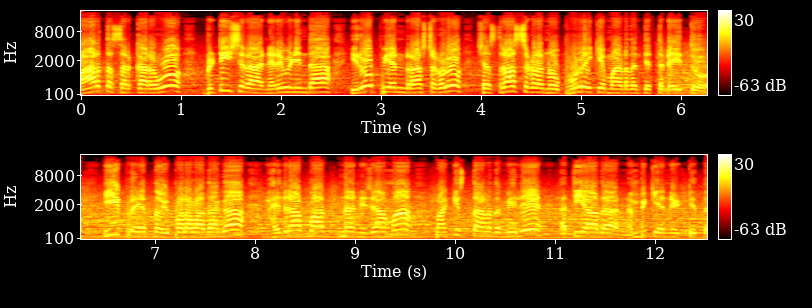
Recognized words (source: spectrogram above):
ಭಾರತ ಸರ್ಕಾರವು ಬ್ರಿಟಿಷರ ನೆರವಿನಿಂದ ಯುರೋಪಿಯನ್ ರಾಷ್ಟ್ರಗಳು ಶಸ್ತ್ರಾಸ್ತ್ರಗಳನ್ನು ಪೂರೈಕೆ ಮಾಡದಂತೆ ತಡೆಯಿತು ಈ ಪ್ರಯತ್ನ ವಿಫಲವಾದಾಗ ಹೈದರಾಬಾದ್ನ ನಿಜಾಮ ಪಾಕಿಸ್ತಾನದ ಮೇಲೆ ಅತಿಯಾದ ನಂಬಿಕೆಯನ್ನು ಇಟ್ಟಿದ್ದ.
